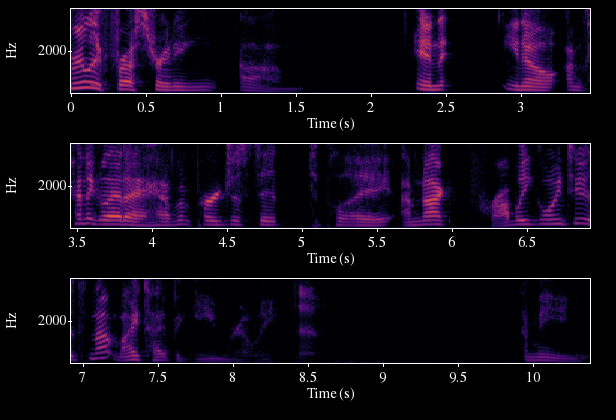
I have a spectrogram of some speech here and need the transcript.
really frustrating um and you know, I'm kind of glad I haven't purchased it to play. I'm not probably going to. It's not my type of game really. No. I mean,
